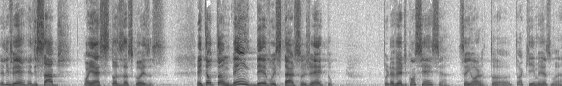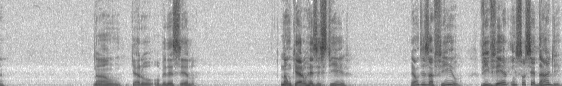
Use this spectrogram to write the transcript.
Ele vê, ele sabe, conhece todas as coisas. Então também devo estar sujeito por dever de consciência. Senhor, estou aqui mesmo. É. Não quero obedecê-lo. Não quero resistir. É um desafio viver em sociedade.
